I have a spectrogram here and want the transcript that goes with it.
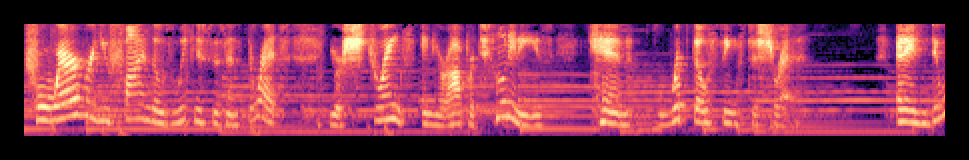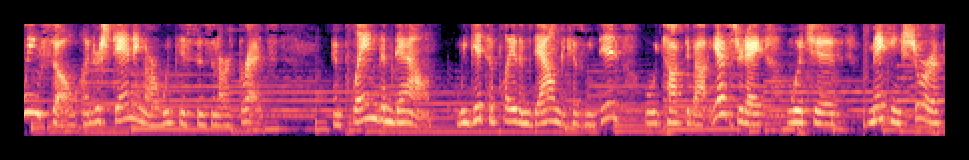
For wherever you find those weaknesses and threats, your strengths and your opportunities can rip those things to shred. And in doing so, understanding our weaknesses and our threats, and playing them down. We get to play them down because we did what we talked about yesterday, which is making sure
